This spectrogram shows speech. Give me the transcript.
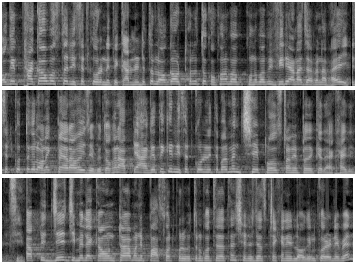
লগ থাকা অবস্থায় রিসেট করে নিতে। কারণ এটা তো লগ আউট হলে তো কখনো ভাবে- কোনোভাবে ফিরে আনা যাবে না ভাই। রিসেট করতে গেলে অনেক প্যারা হয়ে যাবে। তখন আপনি আগে থেকে রিসেট করে নিতে পারবেন। সেই প্রসেসটা আমি আপনাদেরকে দেখাই দিচ্ছি। আপনি যে জিমেল অ্যাকাউন্টটা মানে পাসওয়ার্ড পরিবর্তন করতে যাচ্ছেন, সেটা জাস্ট এখানে লগ ইন করে নেবেন।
